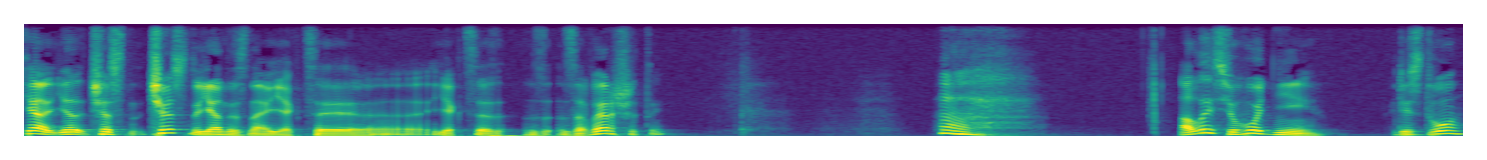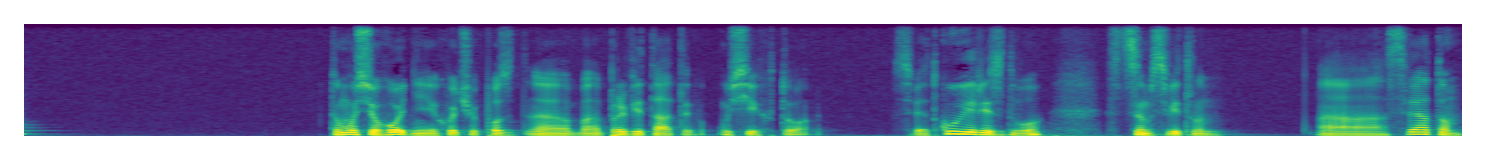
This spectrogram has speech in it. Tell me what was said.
Я, я чесно, чесно, я не знаю, як це як це завершити. Але сьогодні Різдво. Тому сьогодні я хочу. Е, привітати усіх, хто святкує Різдво з цим світлим святом.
